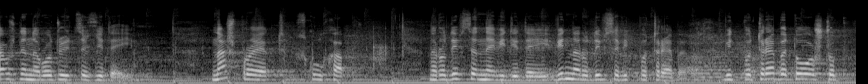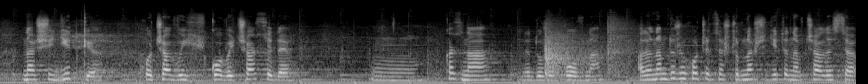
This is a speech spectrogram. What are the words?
завжди народжується з ідеї. Наш проєкт School Hub народився не від ідеї, він народився від потреби. Від потреби того, щоб наші дітки, хоча військовий час іде, казна не дуже повна, але нам дуже хочеться, щоб наші діти навчалися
